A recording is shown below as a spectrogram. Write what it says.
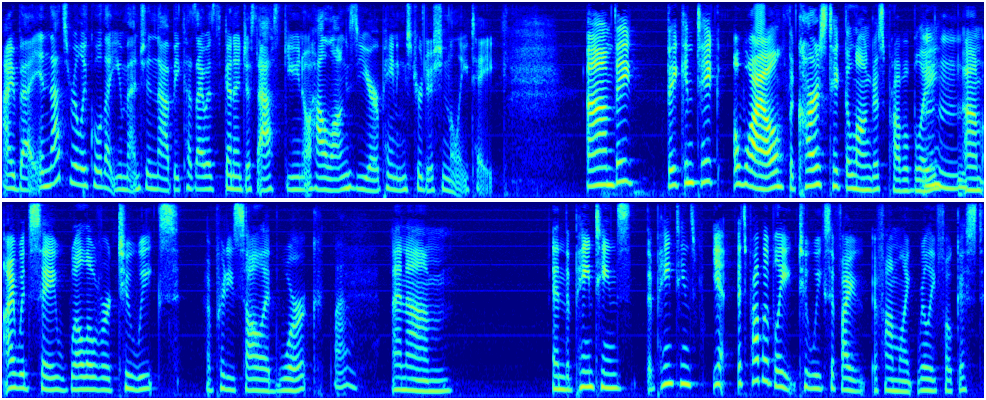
I bet. And that's really cool that you mentioned that because I was going to just ask you, you know, how long do your paintings traditionally take? Um, they they can take a while. The cars take the longest, probably. Mm-hmm. Um, I would say well over two weeks. A pretty solid work, Wow. And um, and the paintings, the paintings, yeah, it's probably two weeks if I if I'm like really focused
